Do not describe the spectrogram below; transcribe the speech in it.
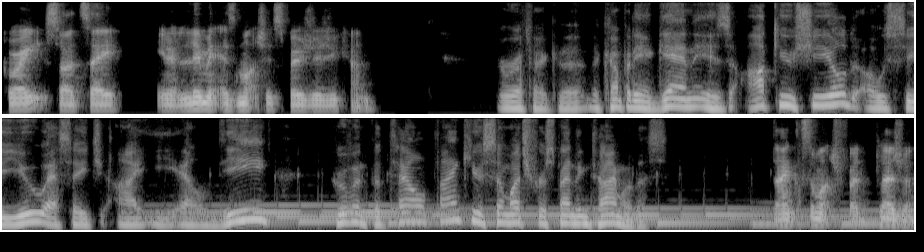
great, so I'd say you know limit as much exposure as you can. Terrific. The, the company again is OcuShield, O C U S H I E L D. Dhruvan Patel, thank you so much for spending time with us. Thanks so much, Fred. Pleasure.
